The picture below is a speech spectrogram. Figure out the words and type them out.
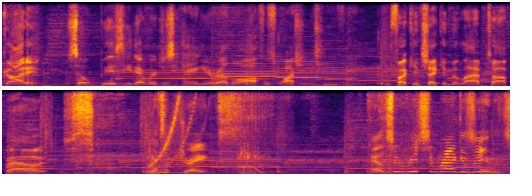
Got it. So busy that we're just hanging around the office watching TV. I'm fucking checking the laptop out. Get some drinks. Hey, let's read some magazines.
